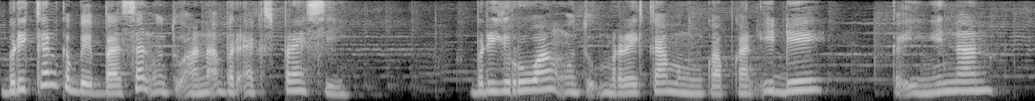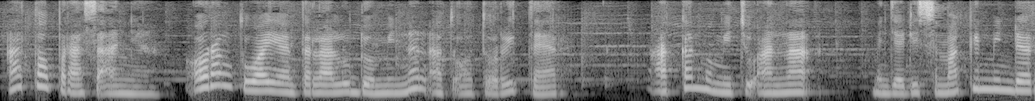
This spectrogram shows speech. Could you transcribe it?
berikan kebebasan untuk anak berekspresi. Beri ruang untuk mereka mengungkapkan ide, keinginan, atau perasaannya. Orang tua yang terlalu dominan atau otoriter akan memicu anak menjadi semakin minder,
